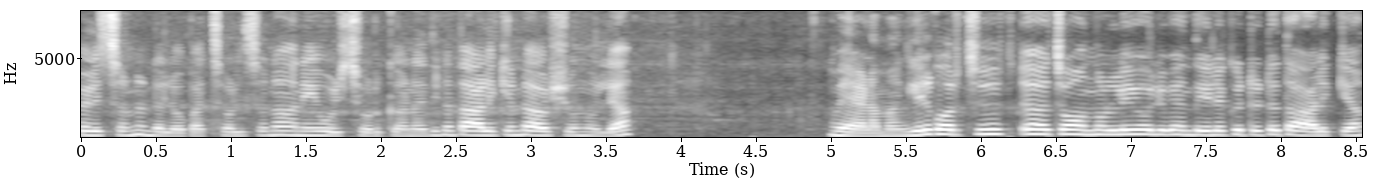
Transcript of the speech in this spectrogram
വെളിച്ചെണ്ണ ഉണ്ടല്ലോ പച്ച വെളിച്ചെണ്ണ അങ്ങനെ ഒഴിച്ചു കൊടുക്കുകയാണ്. ഇതിനെ താളിക്കേണ്ട ആവശ്യമൊന്നുമില്ല. വേണമെങ്കിൽ കുറച്ച് ചുവന്നുള്ളി ഒലിവ് എന്തെങ്കിലുമൊക്കെ ഇട്ടിട്ട് താളിക്കാം.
